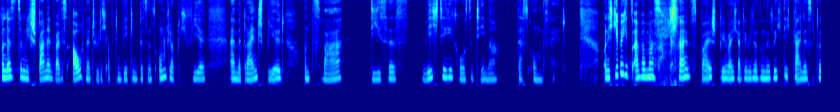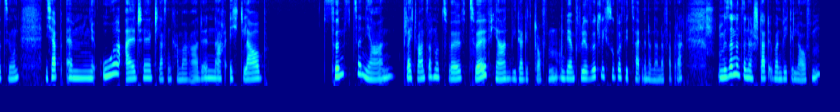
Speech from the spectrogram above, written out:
Und das ist ziemlich spannend, weil es auch natürlich auf dem Weg im Business unglaublich viel äh, mit reinspielt. Und zwar dieses wichtige große Thema, das Umfeld. Und ich gebe euch jetzt einfach mal so ein kleines Beispiel, weil ich hatte wieder so eine richtig geile Situation. Ich habe ähm, eine uralte Klassenkameradin nach, ich glaube, 15 Jahren, vielleicht waren es auch nur 12, 12 Jahren wieder getroffen. Und wir haben früher wirklich super viel Zeit miteinander verbracht. Und wir sind uns in der Stadt über den Weg gelaufen.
